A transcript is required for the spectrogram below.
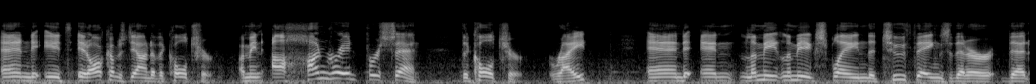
And it it all comes down to the culture. I mean, a hundred percent the culture, right? And and let me let me explain the two things that are that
